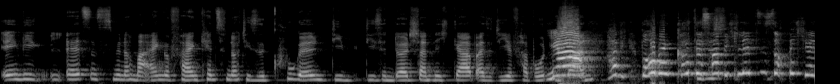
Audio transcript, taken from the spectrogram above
Irgendwie, letztens ist mir nochmal eingefallen, kennst du noch diese Kugeln, die, die es in Deutschland nicht gab, also die hier verboten Ja, waren? hab ich, oh mein Gott, das habe ich letztens noch Michael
